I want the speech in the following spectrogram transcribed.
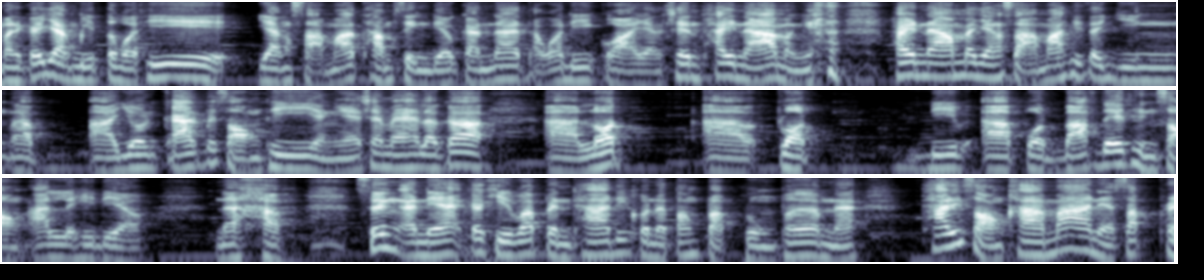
มันก็ยังมีตัวที่ยังสามารถทำสิ่งเดียวกันได้ แต่ว่าดีกว่าอย่างเช่นไพ่น้ำอย่างเงี้ยไพ่น้ำมันยังสามารถที่จะยิงแบบโยนการ์ดไป 2 ทีอย่างเงี้ยใช่ไหมแล้วก็ลดปลด ดีปลดบัฟได้ถึง 2 อันเลยทีเดียวนะครับ ซึ่งอันเนี้ยก็คิดว่าเป็นท่าที่คนจะต้องปรับปรุงเพิ่มนะ ท่าที่ 2 คาม่าเนี่ยซับเพร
